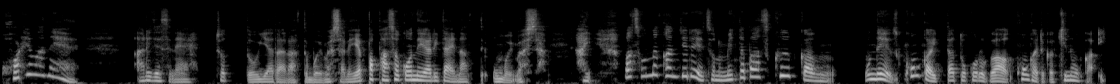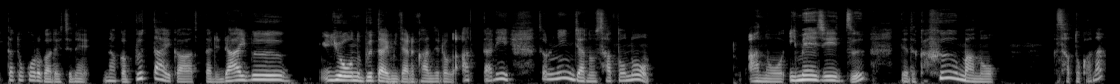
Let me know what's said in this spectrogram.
これはね、あれですね。ちょっと嫌だなって思いましたね。やっぱパソコンでやりたいなって思いました。はい。まあそんな感じで、そのメタバース空間で、今回行ったところが、今回というか昨日か行ったところがですね、なんか舞台があったり、ライブ用の舞台みたいな感じのがあったり、その忍者の里のあの、イメージ図？で、だから、風魔の里かな？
